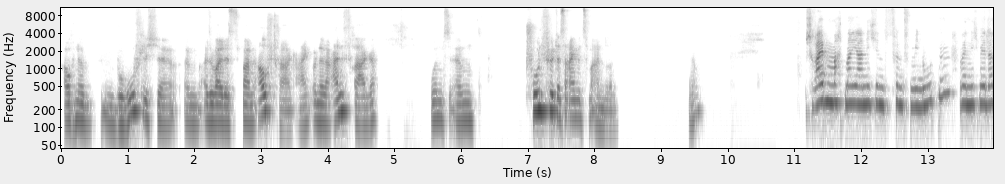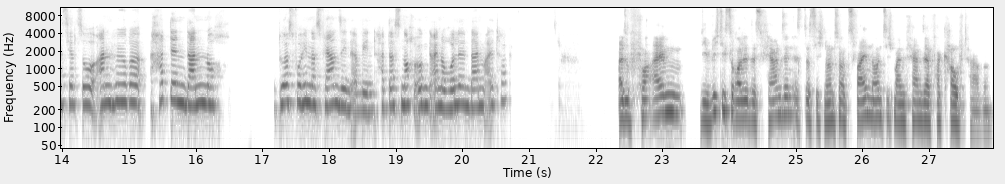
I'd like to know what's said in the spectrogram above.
auch eine berufliche, ähm, also weil das war ein Auftrag oder eine Anfrage und ähm, schon führt das eine zum anderen. Ja? Schreiben macht man ja nicht in fünf Minuten, wenn ich mir das jetzt so anhöre. Hat denn dann noch, du hast vorhin das Fernsehen erwähnt, hat das noch irgendeine Rolle in deinem Alltag? Also vor allem die wichtigste Rolle des Fernsehens ist, dass ich 1992 meinen Fernseher verkauft habe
